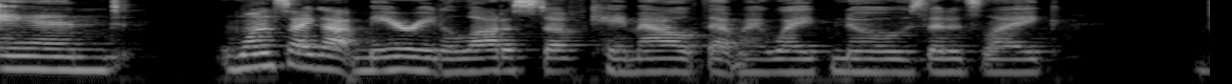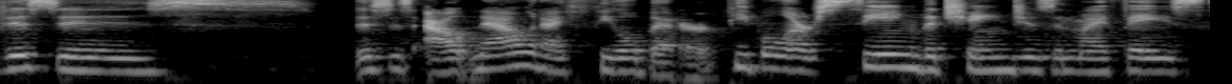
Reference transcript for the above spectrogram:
And once I got married, a lot of stuff came out that my wife knows that it's like, this is this is out now and I feel better. People are seeing the changes in my face.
